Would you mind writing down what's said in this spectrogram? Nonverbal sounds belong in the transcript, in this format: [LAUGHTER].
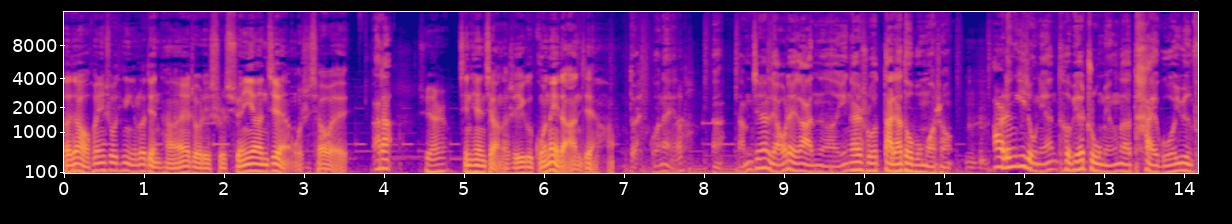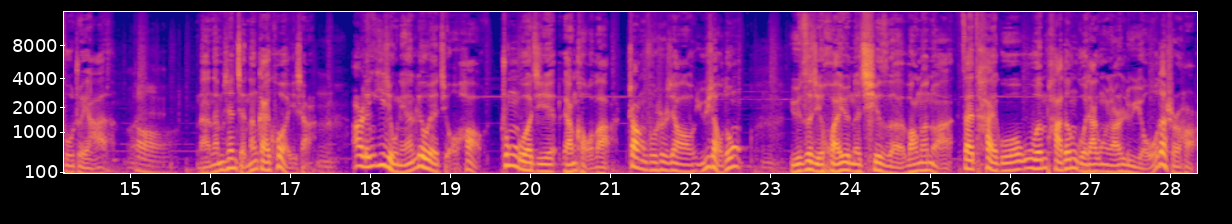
大家好，欢迎收听娱乐电台，这里是悬疑案件，我是小伟。阿达，徐先生，今天讲的是一个国内的案件。哈，对，国内的，嗯，咱们今天聊这个案子呢，应该说大家都不陌生。嗯，二零一九年特别著名的泰国孕妇坠崖案。哦，那咱们先简单概括一下。嗯，二零一九年六月九号，中国籍两口子，丈夫是叫于晓东，与自己怀孕的妻子王暖暖在泰国乌文帕登国家公园旅游的时候，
